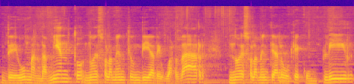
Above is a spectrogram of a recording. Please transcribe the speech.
de un mandamiento, no es solamente un día de guardar, no es solamente algo que cumplir,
